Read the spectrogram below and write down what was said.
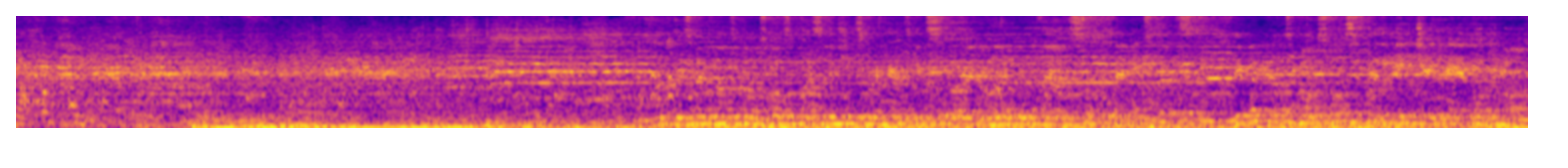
not from Cody. This local Artibox sponsored by Solutions for Accounting and CRM global cloud software experts. The web Artibox sponsored by the AJPM Artibox.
